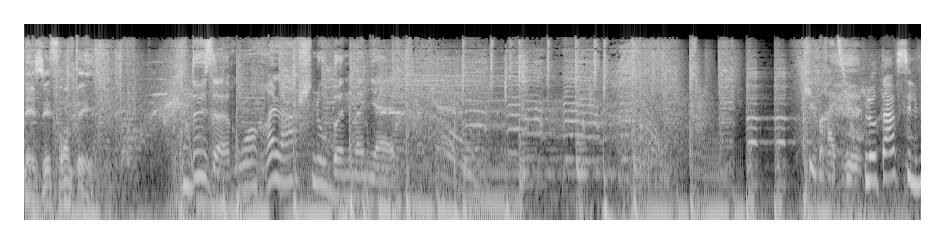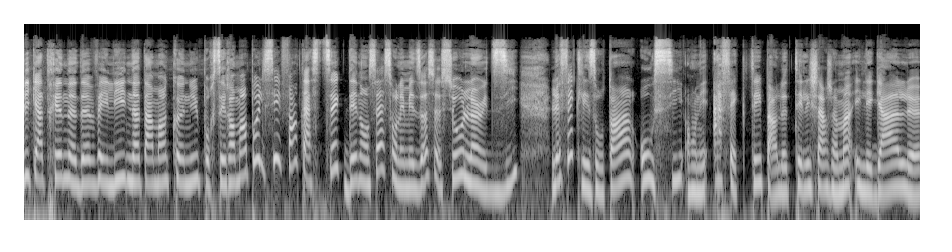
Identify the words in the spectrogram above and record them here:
Les effronter. Deux heures où on relâche nos bonnes manières. Cube Radio. L'auteur Sylvie Catherine de Veilly, notamment connue pour ses romans policiers fantastiques, dénonçait sur les médias sociaux lundi le fait que les auteurs aussi, on est affectés par le téléchargement illégal euh,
